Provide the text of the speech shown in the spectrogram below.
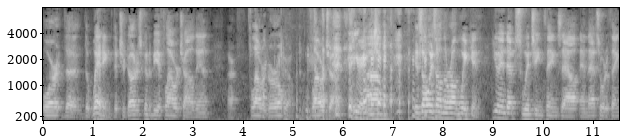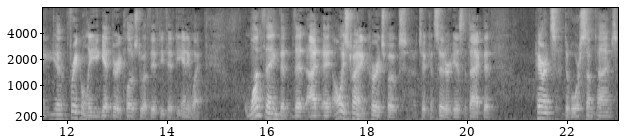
or the, the wedding that your daughter's going to be a flower child in, or flower girl, flower child, um, is always on the wrong weekend. You end up switching things out and that sort of thing. You know, frequently, you get very close to a 50 50 anyway. One thing that, that I, I always try and encourage folks to consider is the fact that parents divorce sometimes,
